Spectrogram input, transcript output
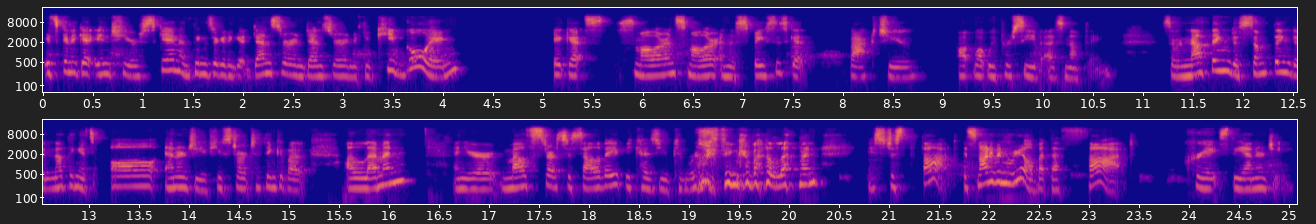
it's going to get into your skin and things are going to get denser and denser. And if you keep going it gets smaller and smaller and the spaces get back to uh, what we perceive as nothing. So nothing to something to nothing, it's all energy. If you start to think about a lemon and your mouth starts to salivate because you can really think about a lemon, it's just thought. It's not even real, but the thought creates the energy.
